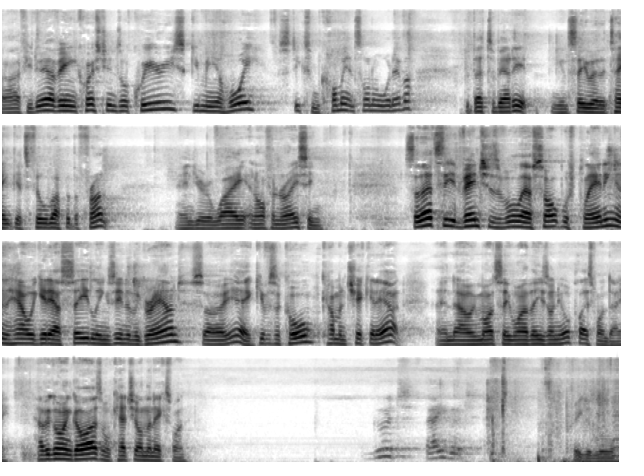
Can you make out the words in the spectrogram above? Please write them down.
Uh, if you do have any questions or queries, give me a hoy, stick some comments on or whatever. But that's about it. You can see where the tank gets filled up at the front and you're away and off and racing. So that's the adventures of all our saltbush planting and how we get our seedlings into the ground. So yeah, give us a call, come and check it out, and uh, we might see one of these on your place one day. Have a good one, guys, and we'll catch you on the next one. Good, very good. Pretty good little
